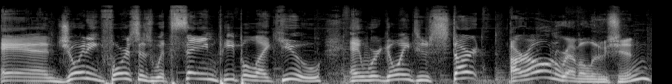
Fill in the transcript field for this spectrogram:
and joining forces with sane people like you. And we're going to start our own revolution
